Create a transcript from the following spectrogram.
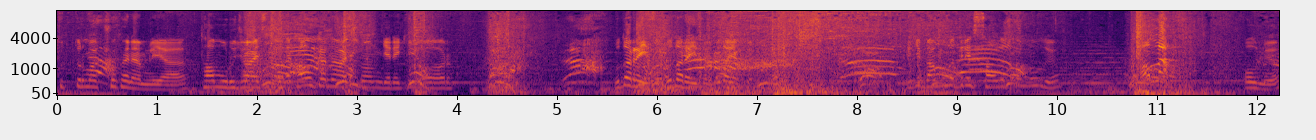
tutturmak çok önemli ya. Tam vuracağı esnada kalkanı açmam gerekiyor. Bu da Razer, bu da Razer, bu da yakın. Peki ben buna direkt saldırsam ne oluyor? Allah! Olmuyor.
